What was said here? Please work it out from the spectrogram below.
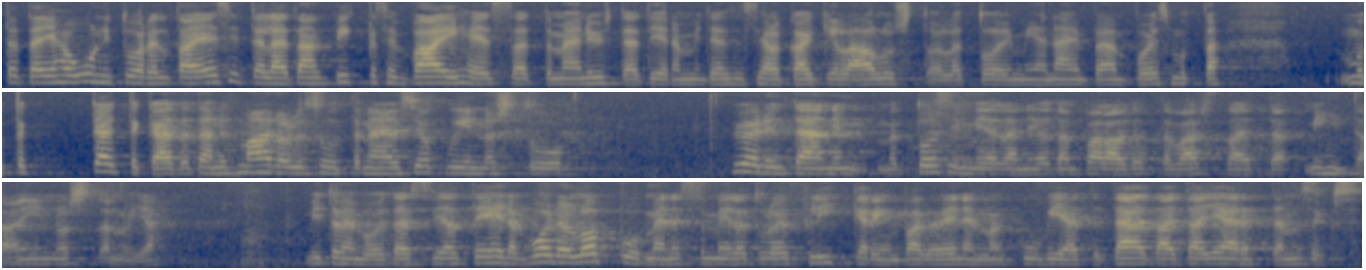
tätä ihan uunituorilta esitellään. Tämä on pikkasen vaiheessa, että mä en yhtään tiedä, miten se siellä kaikilla alustoilla toimii ja näin päin pois, mutta, mutta käyttäkää tätä nyt mahdollisuutena, jos joku innostuu hyödyntää, niin mä tosi mielelläni otan palautetta vastaan, että mihin tämä on innostanut ja mitä me voitaisiin vielä tehdä. Vuoden loppuun mennessä meillä tulee Flickeriin paljon enemmän kuvia, että tämä taitaa jäädä tämmöiseksi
